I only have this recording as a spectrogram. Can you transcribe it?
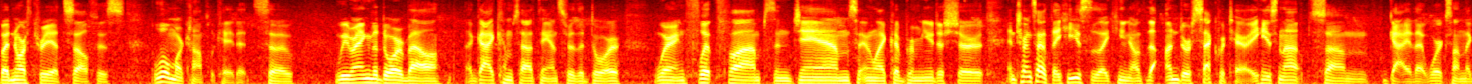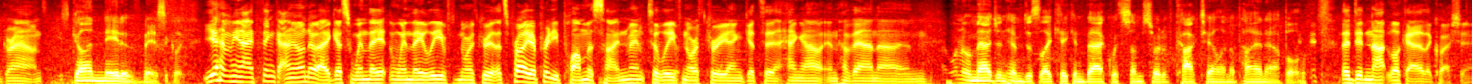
But North Korea itself is a little more complicated. So we rang the doorbell. A guy comes out to answer the door, wearing flip flops and jams and like a Bermuda shirt. And turns out that he's like, you know, the undersecretary. He's not some guy that works on the ground. He's gone native, basically. Yeah, I mean, I think I don't know. I guess when they when they leave North Korea, that's probably a pretty plum assignment to leave North Korea and get to hang out in Havana and I want to imagine him just like kicking back with some sort of cocktail and a pineapple. that did not look out of the question.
